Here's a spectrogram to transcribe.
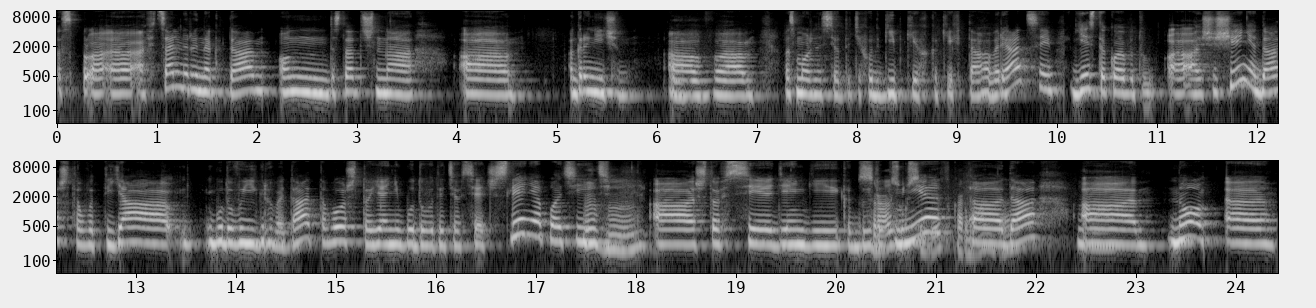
э, официальный рынок, да, он достаточно а, ограничен uh-huh. в возможности вот этих вот гибких каких-то вариаций. Есть такое вот а, ощущение, да, что вот я буду выигрывать, да, от того, что я не буду вот эти все отчисления платить, uh-huh. а, что все деньги как бы Сразу идут мне, себе в карман, а, да. да. Uh-huh. А, но а,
